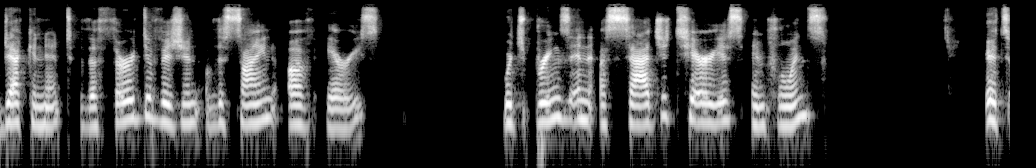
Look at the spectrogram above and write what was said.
decanate, the third division of the sign of Aries, which brings in a Sagittarius influence. It's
